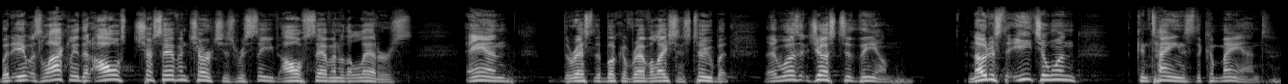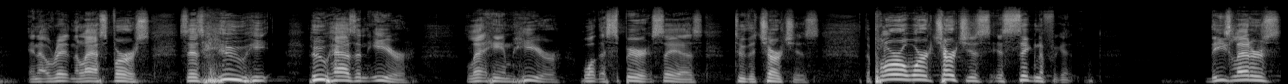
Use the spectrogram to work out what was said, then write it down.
but it was likely that all seven churches received all seven of the letters and the rest of the book of Revelations too, but it wasn't just to them. Notice that each one contains the command, and I read it in the last verse, says, Who he who has an ear, let him hear what the Spirit says to the churches. The plural word churches is significant. These letters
